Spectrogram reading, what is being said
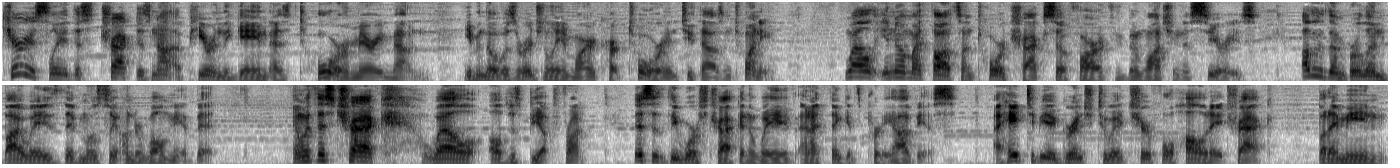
Curiously, this track does not appear in the game as Tour Merry Mountain, even though it was originally in Mario Kart Tour in 2020. Well, you know my thoughts on Tour tracks so far if you've been watching this series. Other than Berlin Byways, they've mostly underwhelmed me a bit. And with this track, well, I'll just be up front. This is the worst track in the wave, and I think it's pretty obvious. I hate to be a Grinch to a cheerful holiday track, but I mean,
